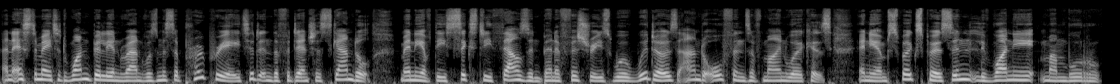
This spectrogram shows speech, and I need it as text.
An estimated 1 billion rand was misappropriated in the Fidentia scandal. Many of these 60,000 beneficiaries were widows and orphans of mine workers. NUM spokesperson Livhuwani Mammburu.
